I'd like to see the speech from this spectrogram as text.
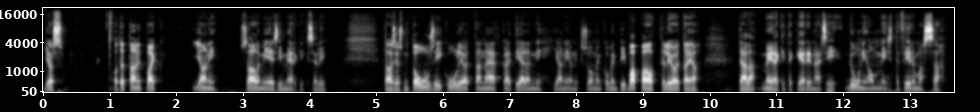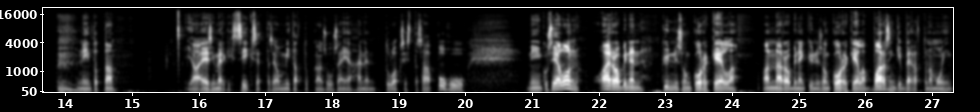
jos otetaan nyt vaikka Jani Salmi esimerkiksi, eli taas jos nyt on uusia kuulijoita näet kai tiedä, niin Jani on yksi Suomen kovimpia vapaaottelijoita ja täällä meilläkin tekee erinäisiä duunihommia sitten firmassa, niin tota, Ja esimerkiksi siksi, että se on mitattu kanssa usein ja hänen tuloksista saa puhua, niin kun siellä on aerobinen kynnys on korkealla, anaerobinen kynnys on korkealla, varsinkin verrattuna muihin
